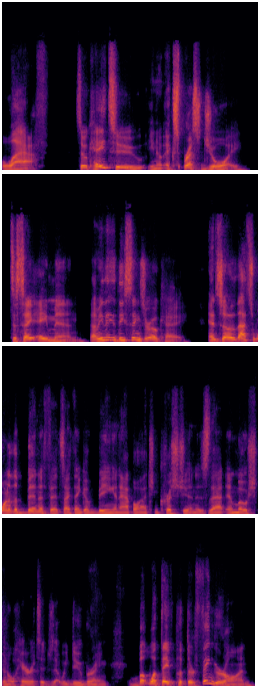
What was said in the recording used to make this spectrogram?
laugh. It's okay to, you know, express joy, to say amen. I mean, th- these things are okay. And so that's one of the benefits, I think, of being an Appalachian Christian is that emotional heritage that we do bring. But what they've put their finger on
